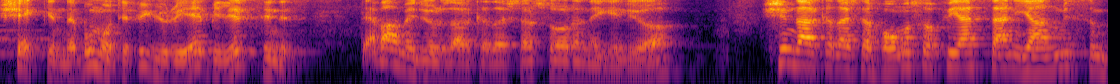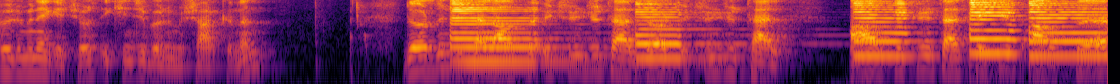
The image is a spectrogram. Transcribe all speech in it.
şeklinde bu motifi yürüyebilirsiniz. Devam ediyoruz arkadaşlar. Sonra ne geliyor? Şimdi arkadaşlar Homo Sophies sen yanmışsın bölümüne geçiyoruz. İkinci bölümü şarkının. Dördüncü tel altı, üçüncü tel dört, üçüncü tel altı, üçüncü tel sekiz, altı.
